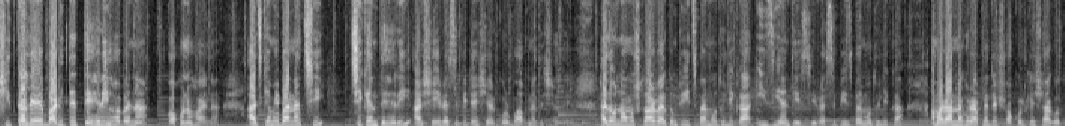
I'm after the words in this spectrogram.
শীতকালে বাড়িতে তেহারি হবে না, কখনো হয় না। আজকে আমি বানাচ্ছি চিকেন তেহারি আর সেই রেসিপিটাই শেয়ার করব আপনাদের সাথে। হ্যালো নমস্কার welcome to it's by Madhulika easy and tasty recipes by Madhulika আমার রান্নাঘরে আপনাদের সকলকে স্বাগত।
